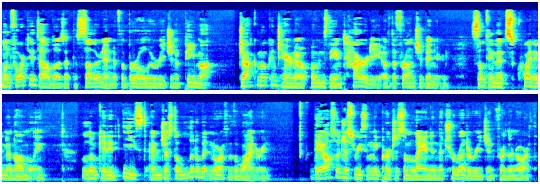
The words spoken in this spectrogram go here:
Monforte d'Alba is at the southern end of the Barolo region of Piedmont. Giacomo Conterno owns the entirety of the Francia vineyard, something that's quite an anomaly, located east and just a little bit north of the winery. They also just recently purchased some land in the Cerretta region further north.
